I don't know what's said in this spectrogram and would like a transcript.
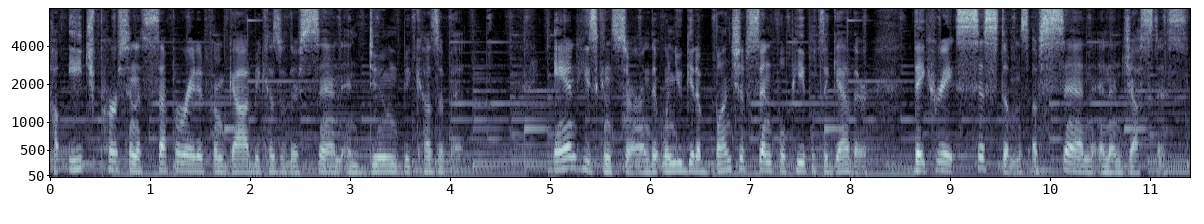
how each person is separated from God because of their sin and doomed because of it. And he's concerned that when you get a bunch of sinful people together, they create systems of sin and injustice.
